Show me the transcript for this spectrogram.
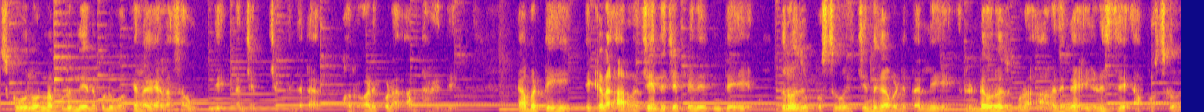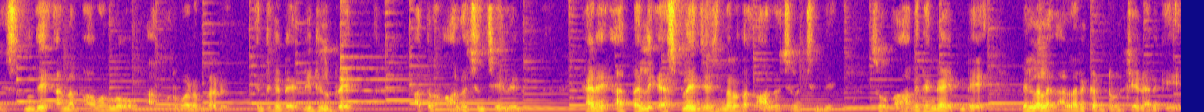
స్కూల్ ఉన్నప్పుడు లేనప్పుడు ఒకేలాగా ఎలా సాగుతుంది అని చెప్పి చెప్పిందట. కుర్రవాడికి కూడా అర్థమైంది. కాబట్టి ఇక్కడ ఆ రచయిత చెప్పేది ఏంటంటే ముందు రోజు పుస్తకం ఇచ్చింది కాబట్టి తల్లి రెండవ రోజు కూడా ఆ విధంగా ఏడిస్తే ఆ పుస్తకం ఇస్తుంది అన్న భావంలో ఆ కురవాడు ఉన్నాడు. ఎందుకంటే లిటిల్ బ్రెయిన్ అతను ఆలోచన చేయలేదు. కానీ ఆ తల్లి ఎక్స్ప్లెయిన్ చేసిన తర్వాత ఆలోచన వచ్చింది. సో ఆ విధంగా ఏంటంటే పిల్లల అల్లరి కంట్రోల్ చేయడానికి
